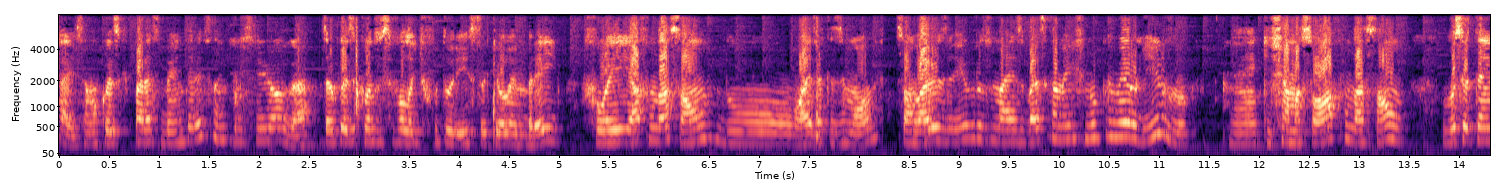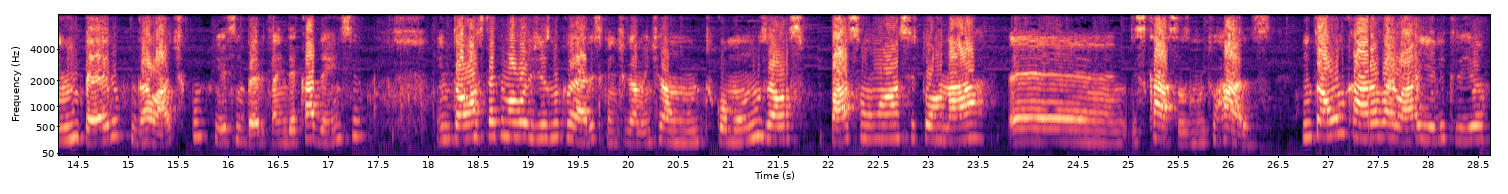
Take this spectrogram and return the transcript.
É, isso é uma coisa que parece bem interessante de se jogar. Outra coisa que quando você falou de futurista que eu lembrei foi a fundação do Isaac Asimov. São vários livros, mas basicamente no primeiro livro, né, que chama só a fundação, você tem um império galáctico e esse império está em decadência. Então as tecnologias nucleares, que antigamente eram muito comuns, elas passam a se tornar é, escassas, muito raras. Então um cara vai lá e ele cria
